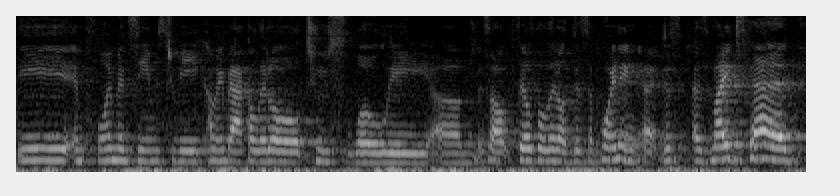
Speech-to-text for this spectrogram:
The employment seems to be coming back a little too slowly. Um, so it feels a little disappointing. Uh, just as Mike said,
